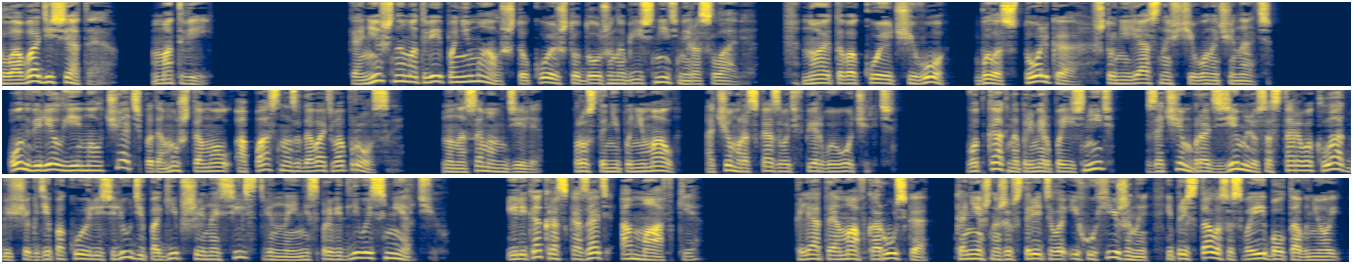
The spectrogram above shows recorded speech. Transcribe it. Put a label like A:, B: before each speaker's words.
A: Глава десятая. Матвей. Конечно, Матвей понимал, что кое-что должен объяснить Мирославе, но этого кое-чего было столько, что неясно, с чего начинать. Он велел ей молчать, потому что, мол, опасно задавать вопросы, но на самом деле просто не понимал, о чем рассказывать в первую очередь. Вот как, например, пояснить, Зачем брать землю со старого кладбища, где покоились люди, погибшие насильственной, несправедливой смертью? Или как рассказать о Мавке? Клятая Мавка Руська, конечно же, встретила их у хижины и пристала со своей болтовней.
